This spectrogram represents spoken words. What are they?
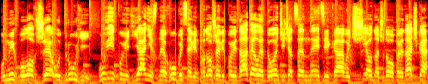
у них було вже у другій. У відповідь Яніс не губиться. Він продовжує відповідати, але Дончича це не цікавить. Ще одна чудова передачка.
